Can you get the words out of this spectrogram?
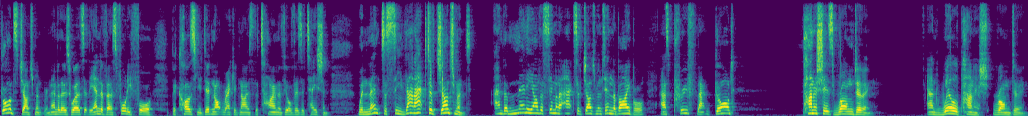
God's judgment. Remember those words at the end of verse 44 because you did not recognize the time of your visitation. We're meant to see that act of judgment and the many other similar acts of judgment in the Bible as proof that God punishes wrongdoing and will punish wrongdoing.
